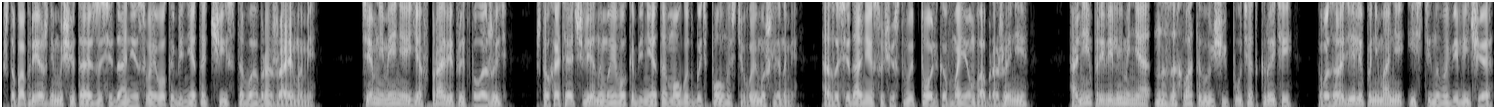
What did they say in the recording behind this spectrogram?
что по-прежнему считаю заседания своего кабинета чисто воображаемыми. Тем не менее, я вправе предположить, что хотя члены моего кабинета могут быть полностью вымышленными, а заседания существуют только в моем воображении, они привели меня на захватывающий путь открытий, возродили понимание истинного величия,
